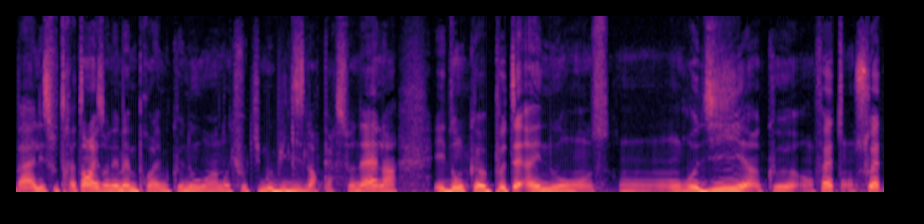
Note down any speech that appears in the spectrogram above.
Bah, les sous-traitants, ils ont les mêmes problèmes que nous, hein, donc il faut qu'ils mobilisent leur personnel. Et donc, peut-être, nous, on, redit que, en fait, on souhaite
